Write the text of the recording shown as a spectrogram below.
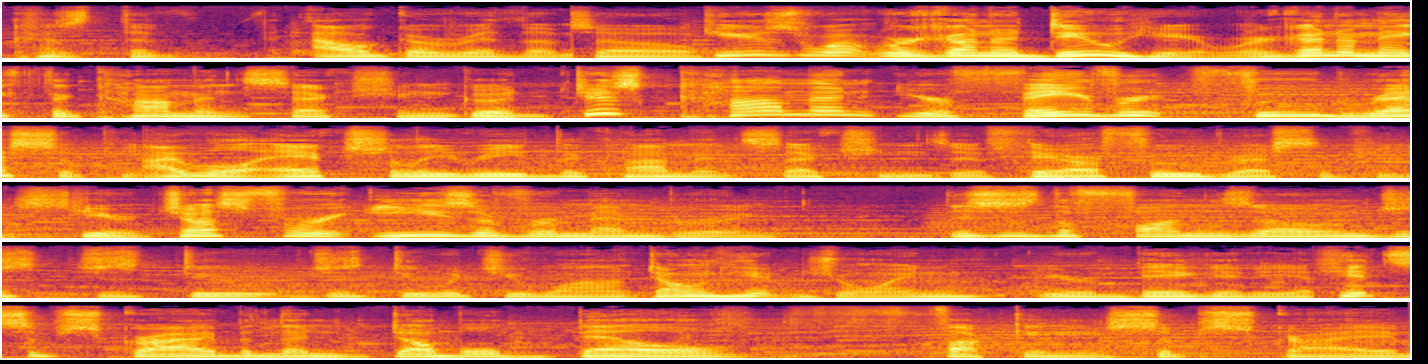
because the algorithm. So here's what we're gonna do here. We're gonna make the comment section good. Just comment your favorite food recipe. I will actually read the comment sections if they are food recipes. Here, just for ease of remembering. This is the fun zone. Just just do just do what you want. Don't hit join. You're a big idiot. Hit subscribe and then double bell fucking subscribe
